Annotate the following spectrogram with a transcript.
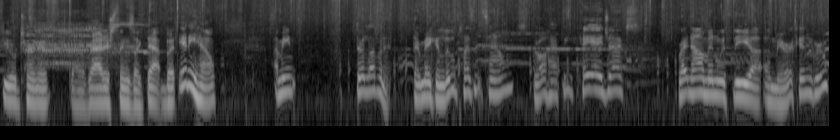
field turnip, uh, radish, things like that. But anyhow, I mean, they're loving it. They're making little pleasant sounds. They're all happy. Hey, Ajax. Right now I'm in with the uh, American group,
